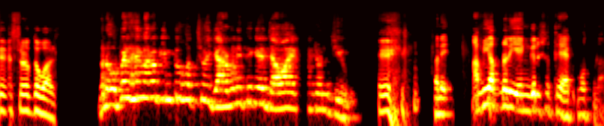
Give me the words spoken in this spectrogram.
destroyer of the world মানে ওপেনহাইমারও কিন্তু হচ্ছে ওই জার্মানি থেকে যাওয়া একজন জিউ। মানে আমি আপনার এই অ্যাঙ্গেলের সাথে একমত না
